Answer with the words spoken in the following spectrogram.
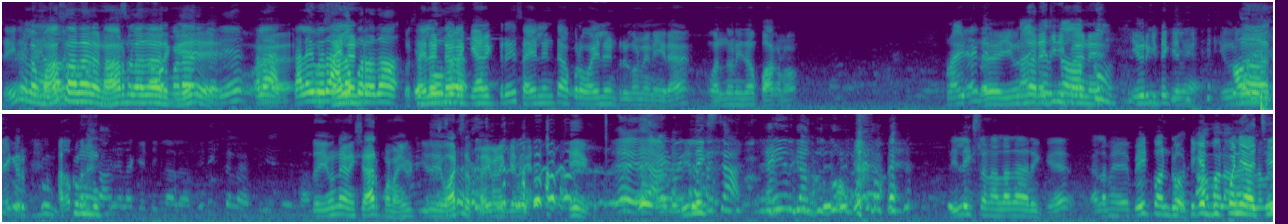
ட்ரெயினில் மாசாலாம் இல்லை நார்மலாக தான் இருக்கு. தலைவர் சைலண்டான கேரக்டர் சைலண்டா அப்புறம் வைலண்ட் இருக்கும்னு நினைக்கிறேன். வந்தோடனே தான் பார்க்கணும். இவர் தான் ரஜினி ஃபேனு இவர்கிட்ட கேளுங்க. இவர் அக்கும். இந்த இவன் எனக்கு ஷேர் பண்ணான். யூ- இது வாட்ஸ்அப்ல இவனை கேளுங்க. ஏய். ரிலீக்ஸ்ல நல்லா தான் இருக்கு. எல்லாமே வெயிட் பண்றோம். டிக்கெட் புக் பண்ணியாச்சு.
